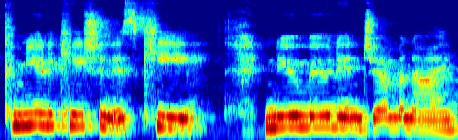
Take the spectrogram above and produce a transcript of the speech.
Communication is key. New moon in Gemini.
